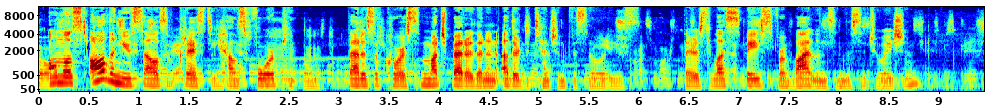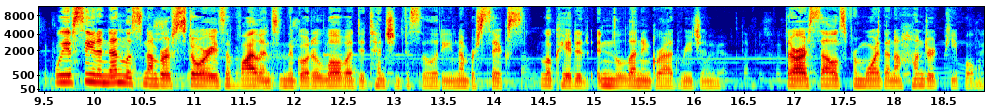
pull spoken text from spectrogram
Almost all the new cells of Kresty house four people. That is, of course, much better than in other detention facilities. There's less space for violence in this situation. We have seen an endless number of stories of violence in the Gorelovo detention facility, number six, located in the Leningrad region. There are cells for more than 100 people,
